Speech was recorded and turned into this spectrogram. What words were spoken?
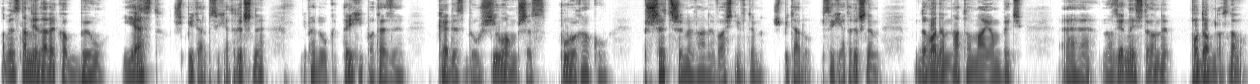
No więc tam niedaleko był, jest szpital psychiatryczny i według tej hipotezy Kedys był siłą przez pół roku przetrzymywany właśnie w tym szpitalu psychiatrycznym. Dowodem na to mają być, e, no z jednej strony, podobno, znowu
